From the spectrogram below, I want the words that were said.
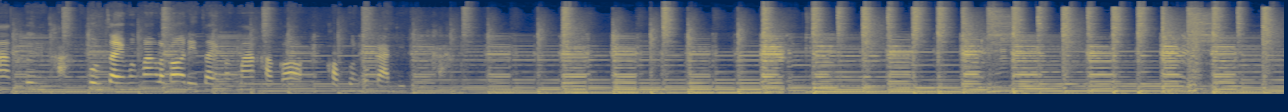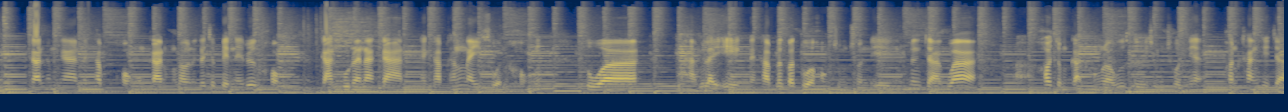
มากขึ้นค่ะภูมิใจมาก ๆ แล้วก็ดีใจมาก ๆ ค่ะ ก็ขอบคุณโอกาสดีๆค่ะ การทำงานนะครับของโครงการของเราเนี่ยก็จะเป็นในเรื่องของการบูรณาการนะครับทั้งในส่วนของตัวมหาวิทยาลัยเองนะครับแล้วก็ตัวของชุมชนเอง เนื่องจากว่าข้อจำกัดของเราก็คือชุมชนเนี่ยค่อนข้างที่จะ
